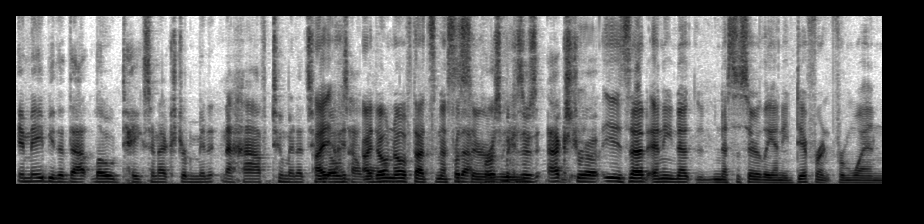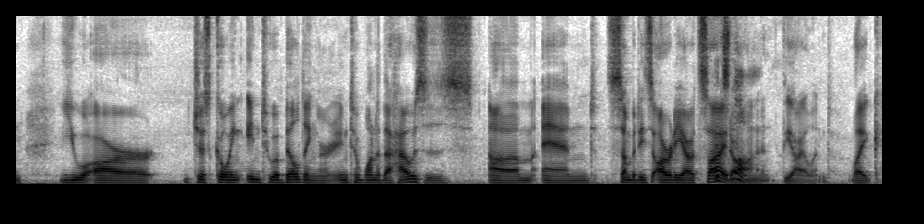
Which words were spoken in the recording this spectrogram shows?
it may be that that load takes an extra minute and a half two minutes who I, knows I, how I don't know if that's for that person because there's extra is that any ne- necessarily any different from when you are just going into a building or into one of the houses um, and somebody's already outside It's on not. the island? Like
